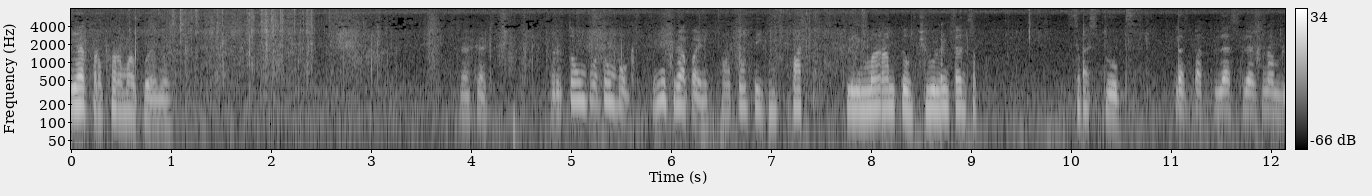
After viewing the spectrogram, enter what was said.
Lihat performa buahnya. Nah guys. Bertumpuk-tumpuk. Ini berapa ini? 1, 3, 4, 5, 6, 7, 9, 11, 12 14, 16,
